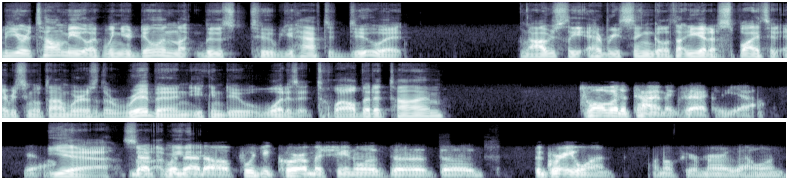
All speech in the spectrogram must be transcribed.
you were telling me like when you're doing like loose tube, you have to do it obviously every single time. You got to splice it every single time. Whereas the ribbon, you can do what is it, twelve at a time? Twelve at a time, exactly. Yeah, yeah. Yeah. So, That's I what mean, that uh, Fujikura machine was. The the the gray one. I don't know if you remember that one.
